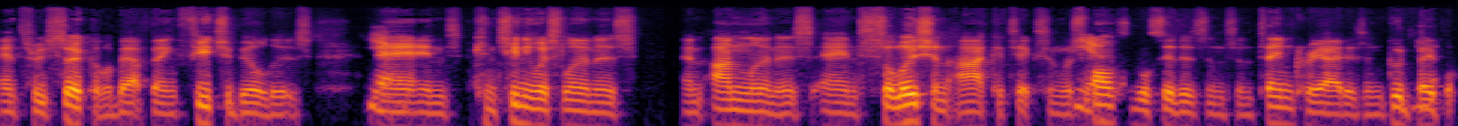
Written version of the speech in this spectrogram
and through Circle about being future builders yeah. and continuous learners and unlearners and solution architects and responsible yeah. citizens and team creators and good people.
